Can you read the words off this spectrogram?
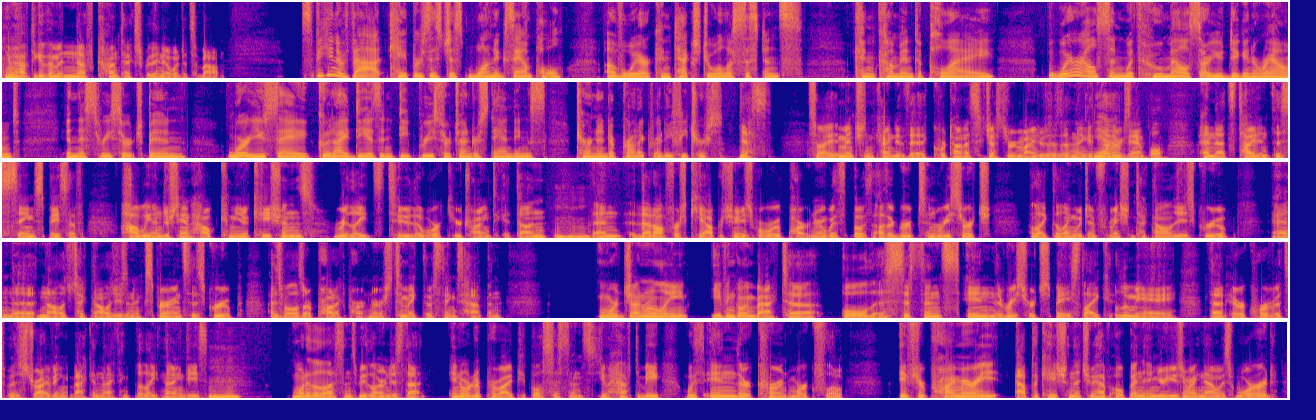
you hmm. have to give them enough context where they know what it's about. Speaking of that, Capers is just one example of where contextual assistance can come into play. Where else and with whom else are you digging around in this research bin where you say good ideas and deep research understandings turn into product ready features? Yes. So I mentioned kind of the Cortana suggested reminders as another yeah. example, and that's tied into the same space of how we understand how communications relates to the work you're trying to get done. Mm-hmm. And that offers key opportunities where we partner with both other groups in research, like the Language Information Technologies group and the Knowledge Technologies and Experiences group, as well as our product partners to make those things happen. More generally, even going back to old assistants in the research space like Lumiere that Eric Horvitz was driving back in, I think, the late 90s. Mm-hmm. One of the lessons we learned is that in order to provide people assistance, you have to be within their current workflow. If your primary application that you have open and you're using right now is Word,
